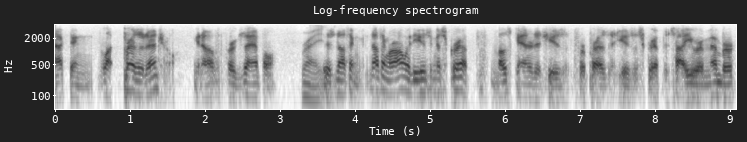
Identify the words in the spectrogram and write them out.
acting like presidential. You know, for example, right? There's nothing nothing wrong with using a script. Most candidates use it for president. Use a script. It's how you remember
